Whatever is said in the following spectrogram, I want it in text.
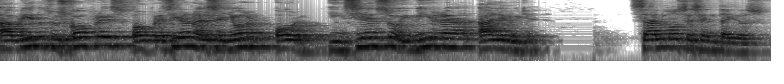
abriendo sus cofres, ofrecieron al Señor oro, incienso y mirra. Aleluya. Salmo 62.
